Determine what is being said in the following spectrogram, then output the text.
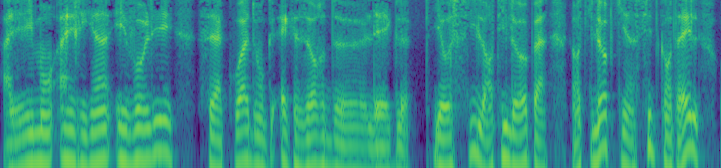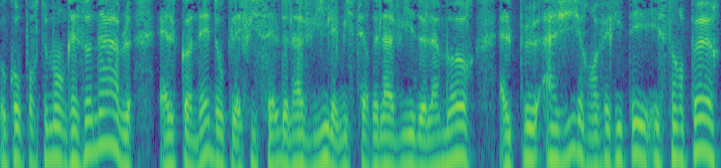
à l'élément aérien et volez c'est à quoi donc exorde l'aigle? Il y a aussi l'antilope, hein. l'antilope qui incite quant à elle au comportement raisonnable. Elle connaît donc les ficelles de la vie, les mystères de la vie et de la mort. Elle peut agir en vérité et sans peur.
